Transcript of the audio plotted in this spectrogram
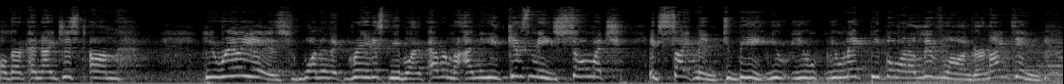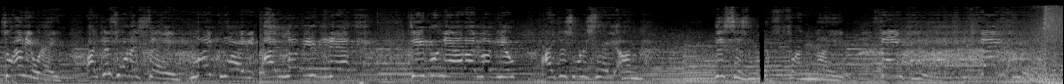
all that. And I just, um, he really is one of the greatest people I've ever met. I mean, he gives me so much excitement to be. You, you, you make people want to live longer, and I didn't. So anyway, I just want to say, Mike White, I love you to death. Dave Burnett, I love you. I just want to say, um, this is a fun night. Thank you. Thank you.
